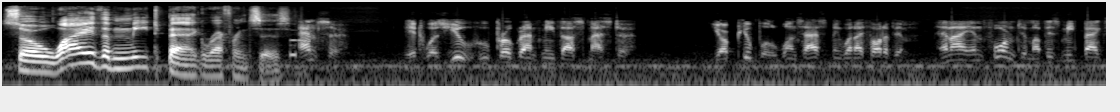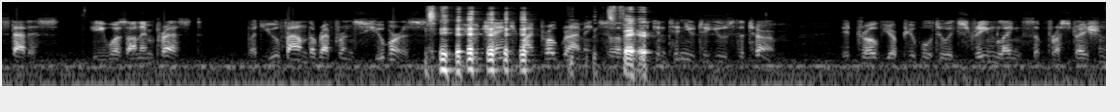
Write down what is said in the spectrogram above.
So why the meat bag references? Answer. It was you who programmed me thus, Master. Your pupil once asked me what I thought of him, and I informed him of his meatbag status. He was unimpressed, but you found the reference humorous. You changed my programming so that I fair. would continue to use the term. It drove your pupil to extreme lengths of frustration.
